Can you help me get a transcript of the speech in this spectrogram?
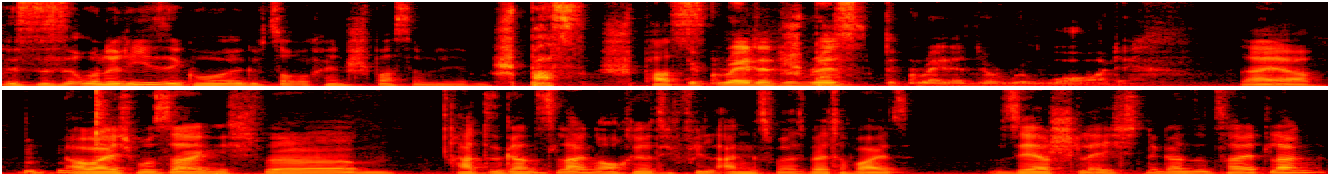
Es ist ohne Risiko, gibt es auch keinen Spaß im Leben. Spaß. Spaß. The greater the risk, the greater the reward. Naja, aber ich muss sagen, ich ähm, hatte ganz lange auch relativ viel Angst, weil das Wetter war jetzt sehr schlecht eine ganze Zeit lang.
